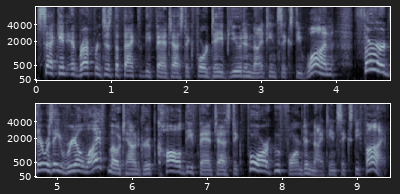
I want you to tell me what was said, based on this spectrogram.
Second, it references the fact that the Fantastic Four debuted in 1961. Third, there was a real life Motown group called the Fantastic Four who formed in 1965.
